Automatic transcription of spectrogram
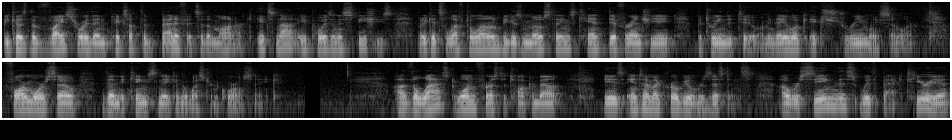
because the viceroy then picks up the benefits of the monarch. It's not a poisonous species, but it gets left alone because most things can't differentiate between the two. I mean, they look extremely similar, far more so than the king snake and the western coral snake. Uh, the last one for us to talk about is antimicrobial resistance. Uh, we're seeing this with bacteria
